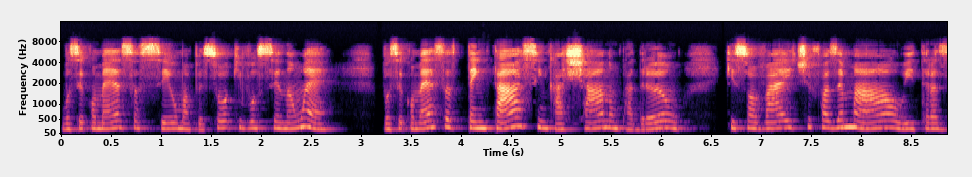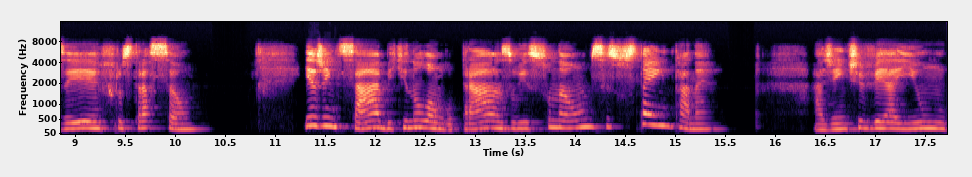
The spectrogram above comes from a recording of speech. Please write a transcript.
Você começa a ser uma pessoa que você não é. Você começa a tentar se encaixar num padrão que só vai te fazer mal e trazer frustração. E a gente sabe que no longo prazo isso não se sustenta, né? A gente vê aí um,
